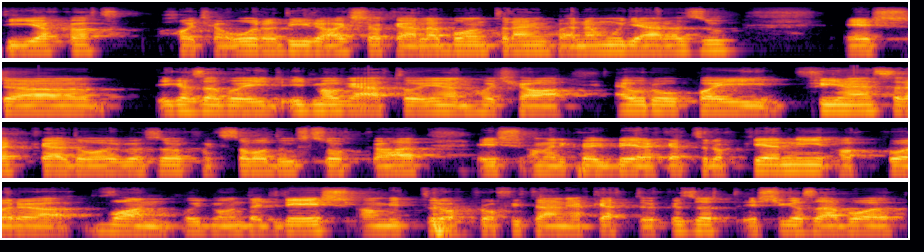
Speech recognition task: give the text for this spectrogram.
díjakat, hogyha óradíjra is akár lebontanánk, bár nem úgy árazzuk, és uh, igazából így, így magától jön, hogyha európai freelancerekkel dolgozok, meg szabadúszókkal, és amerikai béreket tudok kérni, akkor van úgymond egy rés, amit tudok profitálni a kettő között, és igazából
